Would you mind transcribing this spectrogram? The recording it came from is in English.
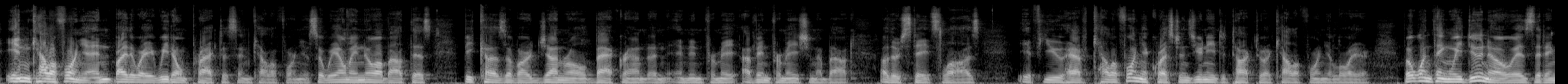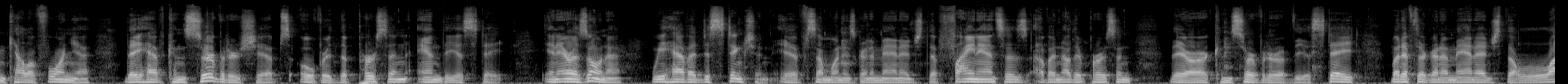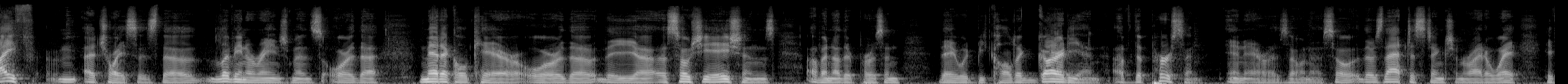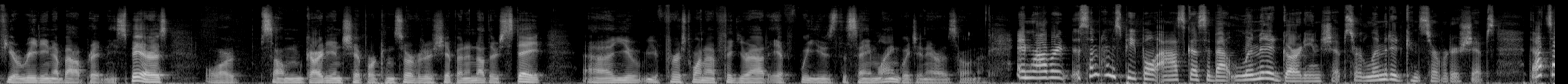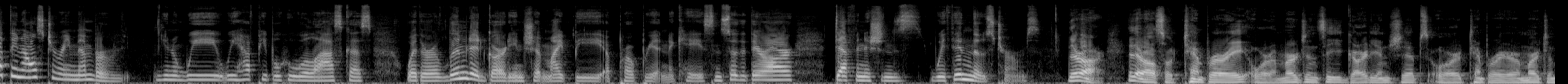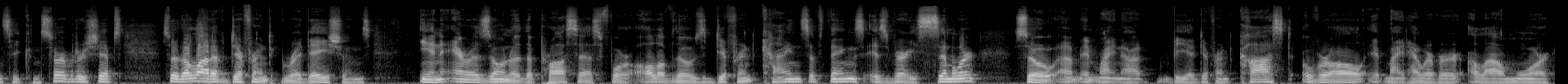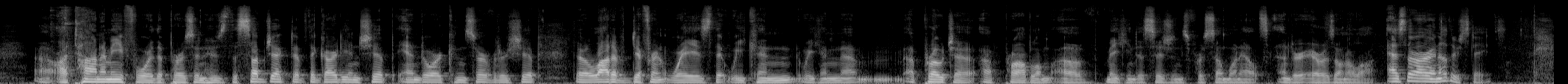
in California, and by the way, we don't practice in California, so we only know about this because of our general background and, and informa- of information about other states' laws if you have California questions, you need to talk to a California lawyer. But one thing we do know is that in California, they have conservatorships over the person and the estate. In Arizona, we have a distinction. If someone is going to manage the finances of another person, they are a conservator of the estate. But if they're going to manage the life mm, uh, choices, the living arrangements, or the medical care, or the, the uh, associations of another person, they would be called a guardian of the person in Arizona. So there's that distinction right away. If you're reading about Britney Spears or some guardianship or conservatorship in another state, uh, you you first want to figure out if we use the same language in Arizona. And Robert, sometimes people ask us about limited guardianships or limited conservatorships. That's something else to remember. You know, we we have people who will ask us whether a limited guardianship might be appropriate in a case, and so that there are definitions within those terms. There are. There are also temporary or emergency guardianships or temporary or emergency conservatorships. So there are a lot of different gradations. In Arizona, the process for all of those different kinds of things is very similar. So um, it might not be a different cost overall. It might, however, allow more uh, autonomy for the person who's the subject of the guardianship and or conservatorship. There are a lot of different ways that we can we can um, approach a, a problem of making decisions for someone else under Arizona law, as there are in other states.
